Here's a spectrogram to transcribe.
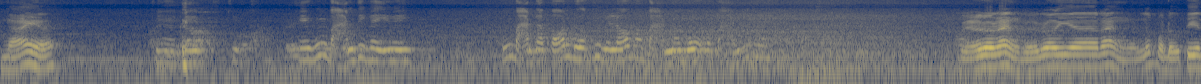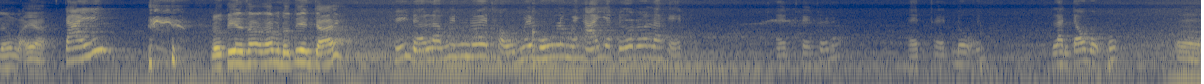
Mái hả? Thì, thì, thì, thì cũng bán thì vậy vậy cũng bán cả con được thì phải lo mà bán mà mộ mà bán chứ rồi răng rồi rồi ờ, răng lúc mà đầu tiên ông lại à? Cháy. Đầu tiên sao sao mà đầu tiên trái thì nữa là mình rồi thấu mấy bú là 12 giờ trưa rồi là hết hết hết rồi đó. Hết hết đổi làm cho bộ phúc ờ.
